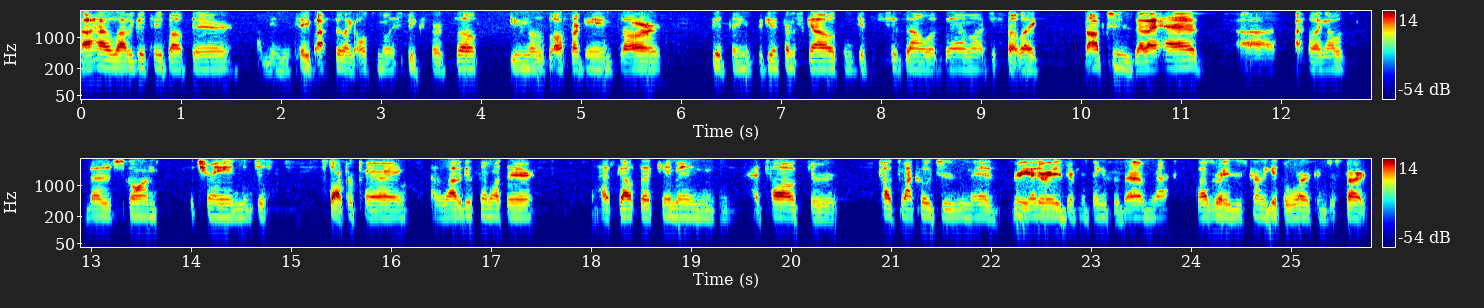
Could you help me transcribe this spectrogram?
I had a lot of good tape out there. I mean, the tape I feel like ultimately speaks for itself. Even though those All Star games are good things to get in front of scouts and get to sit down with them, I just felt like the opportunities that I had, uh, I felt like I was better just going to train and just start preparing. I had a lot of good film out there. I had scouts that came in and had talked or talked to my coaches and they had reiterated different things to them. I, I was ready to just kind of get to work and just start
